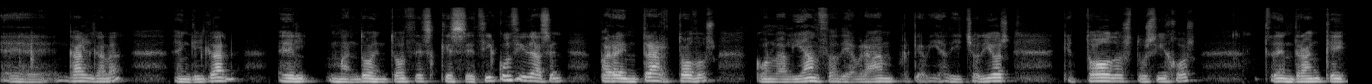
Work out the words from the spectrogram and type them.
eh, Gálgala, en Gilgal, él mandó entonces que se circuncidasen para entrar todos con la alianza de Abraham, porque había dicho Dios que todos tus hijos tendrán que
